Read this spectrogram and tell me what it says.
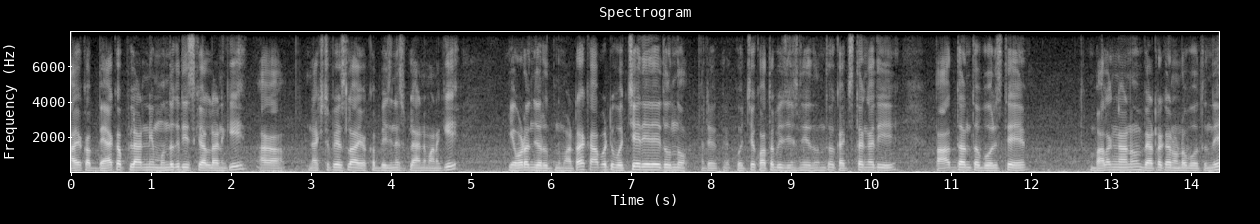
ఆ యొక్క బ్యాకప్ ప్లాన్ని ముందుకు తీసుకెళ్ళడానికి ఆ నెక్స్ట్ ఫేజ్లో ఆ యొక్క బిజినెస్ ప్లాన్ మనకి ఇవ్వడం జరుగుతుందన్నమాట. కాబట్టి వచ్చేది ఏదైతే ఉందో అంటే వచ్చే కొత్త బిజినెస్ ఏదైతే ఉందో ఖచ్చితంగా అది పాతదాంతో పోలిస్తే బలంగాను బెటర్గాను ఉండబోతుంది.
